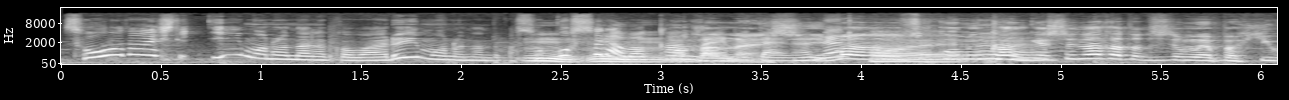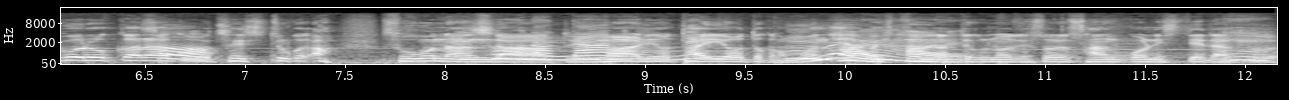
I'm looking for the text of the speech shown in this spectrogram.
相談していいものなのか悪いものなのかそこすらわかんないみたいなね。まあ、あのはい。そこに関係してなかったとしてもやっぱ日頃からこそう。う接することあそうなんそうなんだ。だという周りの対応とかもね、うんやっぱ必要になはいってくるので、それを参考にしていただくね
